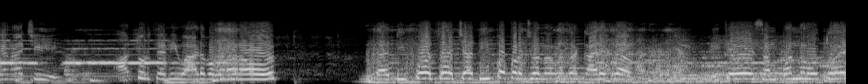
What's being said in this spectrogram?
क्षणाची आतुरतेने वाट बघणार आहोत. त्या दीपोत्सवाच्या दीप प्रज्वलनाचा कार्यक्रम इथे संपन्न होतोय.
